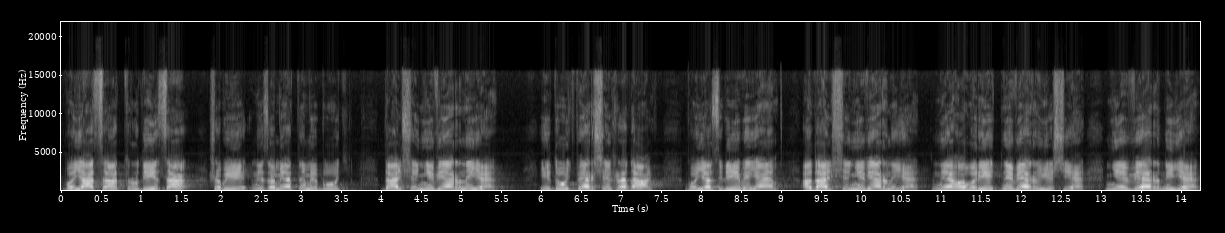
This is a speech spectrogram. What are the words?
боятся трудиться, чтобы незаметными быть. Дальше неверные идут в перших рядах, боязливые, а дальше неверные. Не говорить неверующие, неверные.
